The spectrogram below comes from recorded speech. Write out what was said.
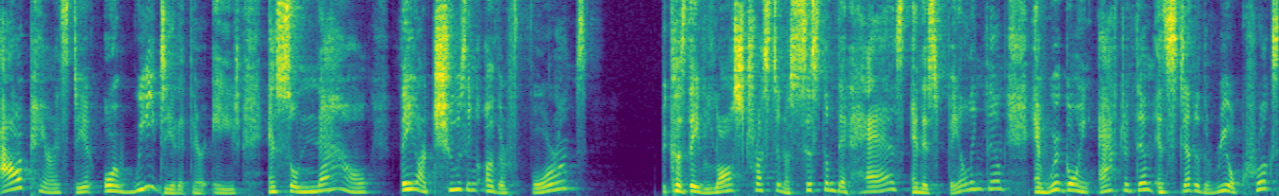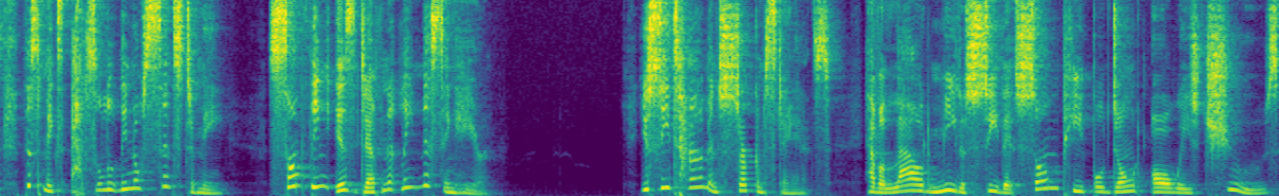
our parents did or we did at their age. And so now they are choosing other forums because they've lost trust in a system that has and is failing them, and we're going after them instead of the real crooks. This makes absolutely no sense to me. Something is definitely missing here. You see, time and circumstance have allowed me to see that some people don't always choose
